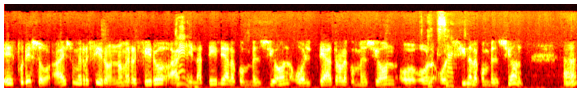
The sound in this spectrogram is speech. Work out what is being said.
es por eso, a eso me refiero, no me refiero a que la tele a la convención o el teatro a la convención o, el cine a la convención. ¿ah?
